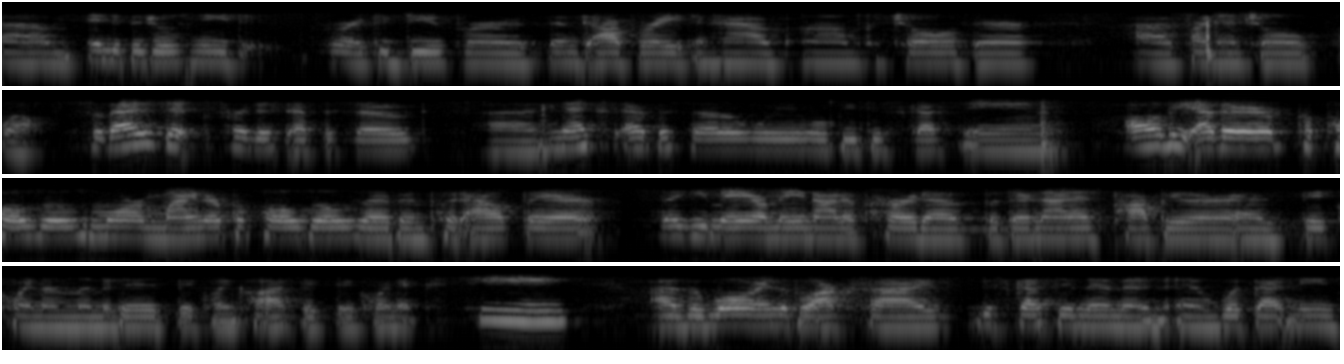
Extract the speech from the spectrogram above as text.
um, individuals need for it to do for them to operate and have um, control of their uh, financial wealth. So that is it for this episode. Uh, next episode, we will be discussing all the other proposals, more minor proposals that have been put out there that you may or may not have heard of, but they're not as popular as Bitcoin Unlimited, Bitcoin Classic, Bitcoin XT, uh, the lowering the block size, discussing them and, and what that means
